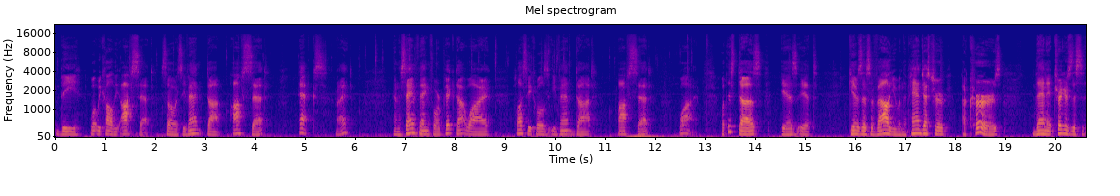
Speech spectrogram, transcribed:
the what we call the offset. So it's event dot offset x, right? And the same thing for pick dot y plus equals event dot offset y. What this does is it gives us a value. When the pan gesture occurs, then it triggers this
